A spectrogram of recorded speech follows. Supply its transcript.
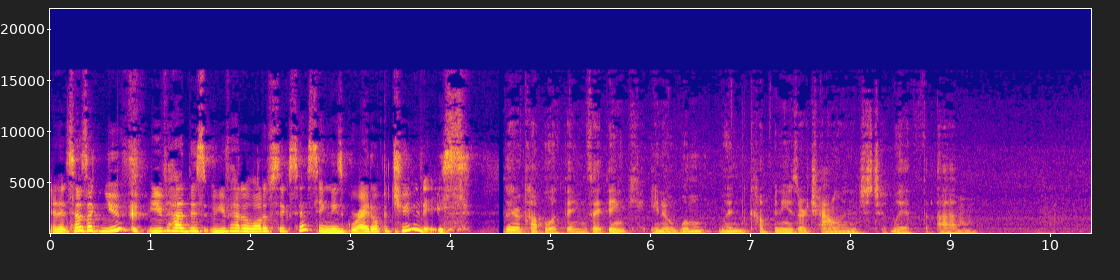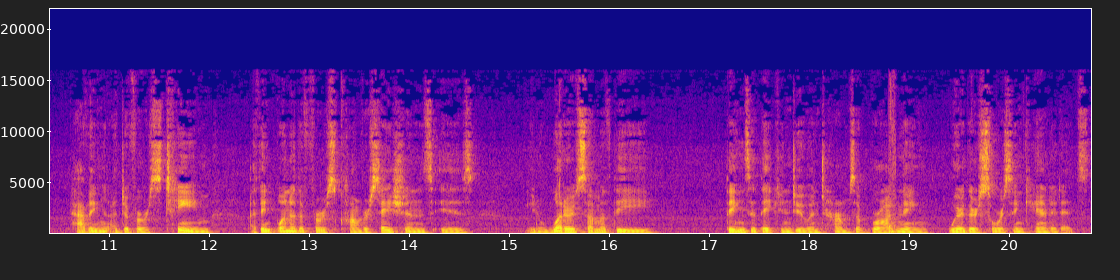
and it sounds like you've you've had this you've had a lot of success seeing these great opportunities. There are a couple of things. I think you know when when companies are challenged with um, having a diverse team, I think one of the first conversations is, you know, what are some of the things that they can do in terms of broadening where they're sourcing candidates,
